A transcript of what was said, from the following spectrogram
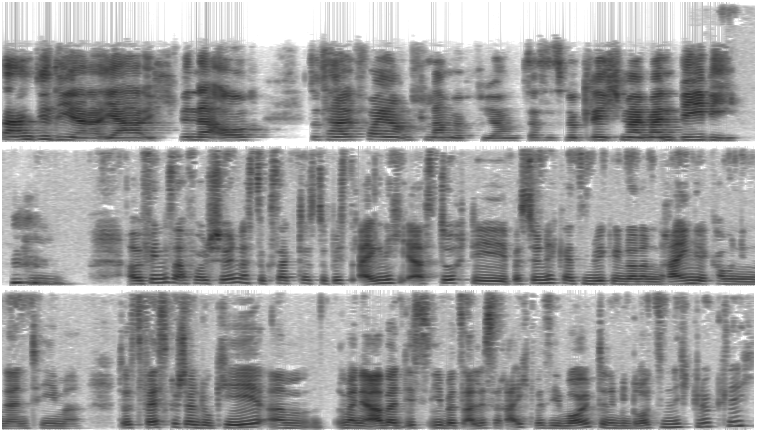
Danke dir. Ja, ich bin da auch total Feuer und Flamme für. Das ist wirklich mein, mein Baby. Hm. Aber ich finde es auch voll schön, dass du gesagt hast, du bist eigentlich erst durch die Persönlichkeitsentwicklung da dann reingekommen in dein Thema. Du hast festgestellt, okay, ähm, meine Arbeit ist, ich habe jetzt alles erreicht, was ich wollte, und ich bin trotzdem nicht glücklich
